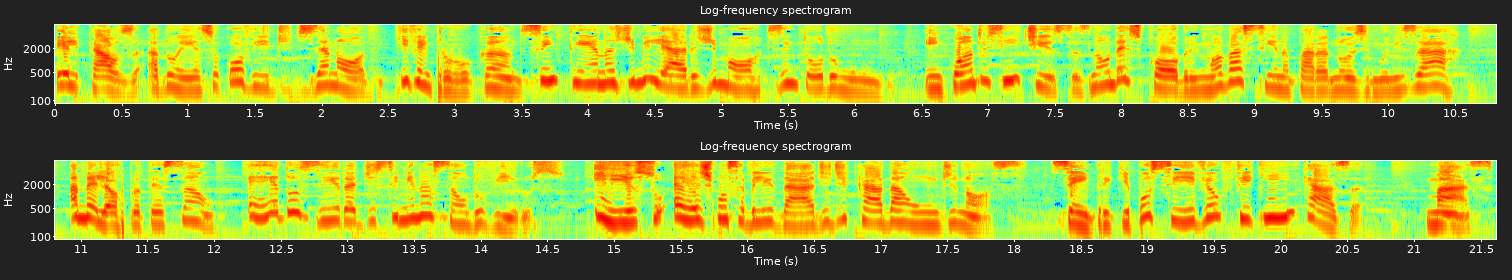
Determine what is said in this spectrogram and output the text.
Ele causa a doença Covid-19, que vem provocando centenas de milhares de mortes em todo o mundo. Enquanto os cientistas não descobrem uma vacina para nos imunizar, a melhor proteção é reduzir a disseminação do vírus. E isso é responsabilidade de cada um de nós. Sempre que possível, fiquem em casa. Mas,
